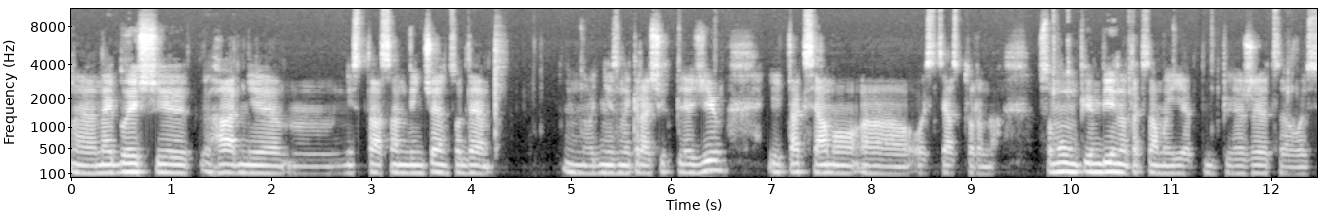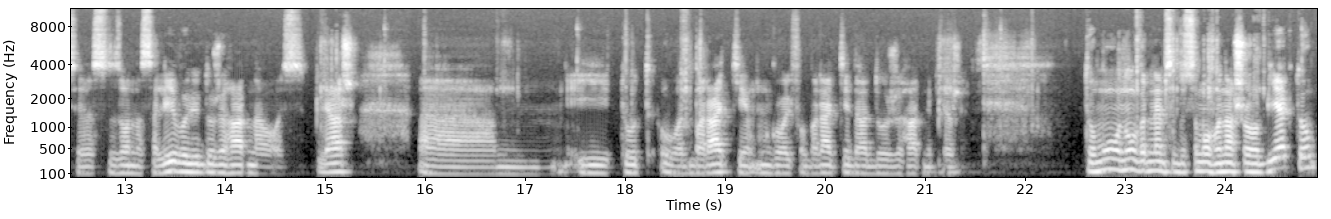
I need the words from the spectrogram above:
Е, найближчі гарні міста Сан Вінченцо, де одні з найкращих пляжів, і так само е, ось ця сторона. В самому П'юмбіно так само є пляжі. Це ось е, зона Салівої дуже гарна, ось пляж. І тут от Баратті, Гольфо Баратті, да, дуже гарні пляжі. Тому ну, вернемося до самого нашого об'єкту,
